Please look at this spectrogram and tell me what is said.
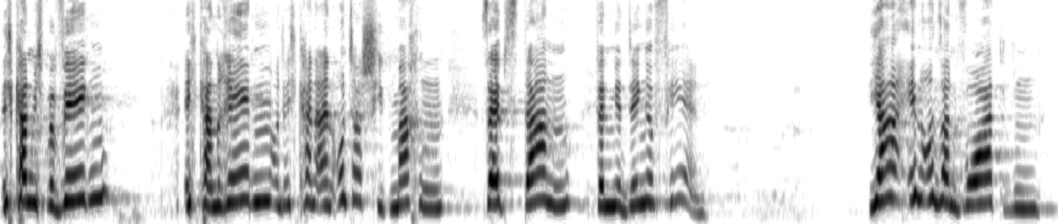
Ich kann mich bewegen. Ich kann reden und ich kann einen Unterschied machen, selbst dann, wenn mir Dinge fehlen. Ja, in unseren Worten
